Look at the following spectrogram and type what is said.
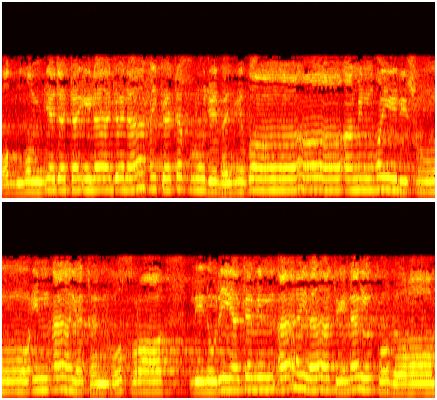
واضمم يدك إلى جناحك تخرج بيضاء من غير سوء آية أخرى. لنريك من آياتنا الكبرى.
